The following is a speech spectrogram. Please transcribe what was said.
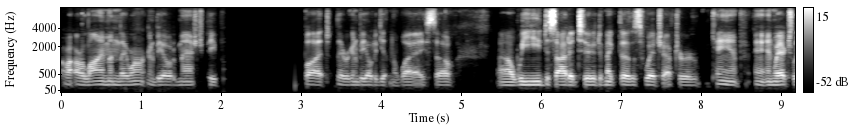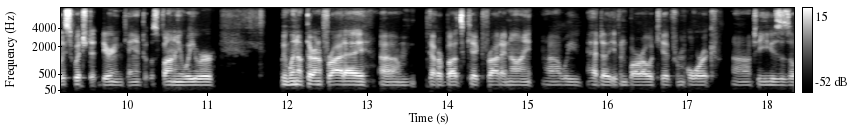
our, our linemen they weren't going to be able to mash people, but they were going to be able to get in the way. So. Uh, we decided to to make the, the switch after camp, and we actually switched it during camp. It was funny. We were we went up there on a Friday, um, got our butts kicked Friday night. Uh, we had to even borrow a kid from Orrick uh, to use as a,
